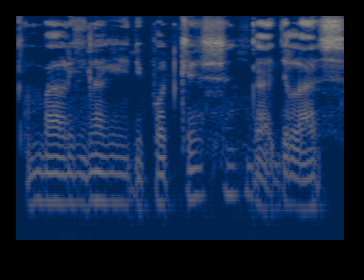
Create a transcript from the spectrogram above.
Kembali lagi di podcast nggak jelas.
